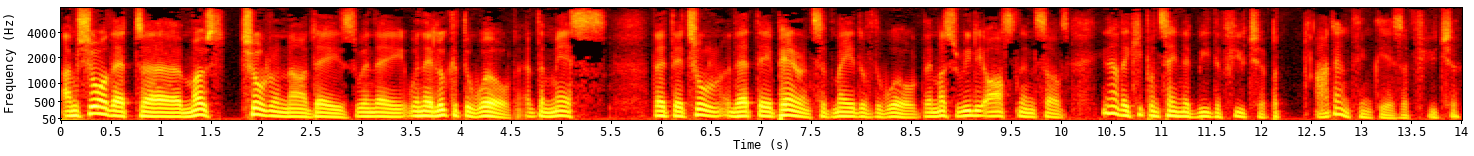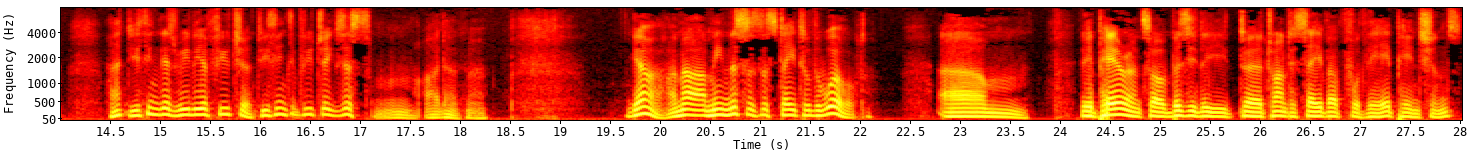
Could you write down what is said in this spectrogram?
I'm sure that uh, most children nowadays, when they when they look at the world, at the mess that their children, that their parents have made of the world, they must really ask themselves. You know, they keep on saying that we the future, but I don't think there's a future. Huh? Do you think there's really a future? Do you think the future exists? Mm, I don't know. Yeah, I mean, this is the state of the world. Um, their parents are busily uh, trying to save up for their pensions.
